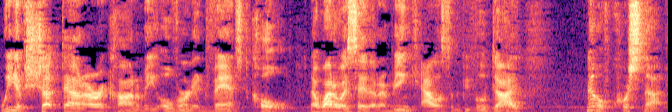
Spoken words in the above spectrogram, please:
We have shut down our economy over an advanced cold. Now, why do I say that? I'm being callous to the people who died? No, of course not.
